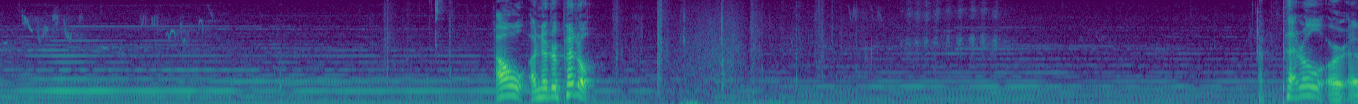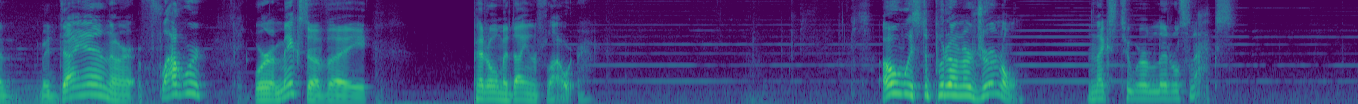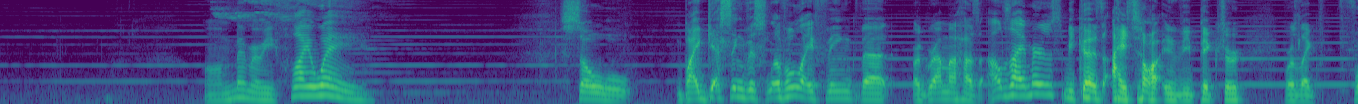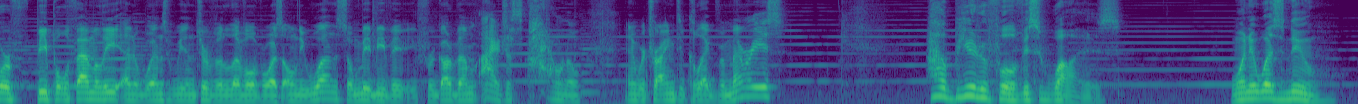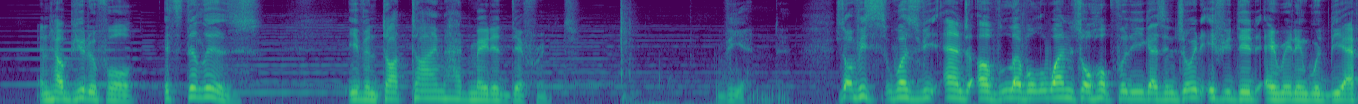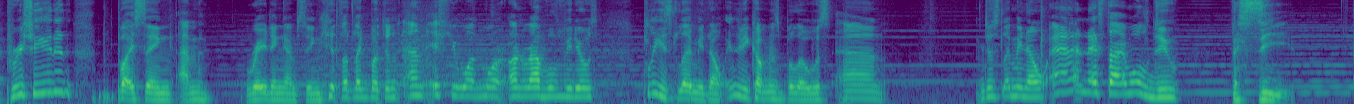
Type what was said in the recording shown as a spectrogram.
Oh, another pedal. A petal or a medallion or a flower or a mix of a petal medallion flower. Oh, it's to put on our journal next to our little snacks. Oh, memory, fly away. So, by guessing this level, I think that our grandma has Alzheimer's because I saw in the picture was like four people family and once we entered the level there was only one so maybe they forgot them I just I don't know and we're trying to collect the memories how beautiful this was when it was new and how beautiful it still is even thought time had made it different the end so this was the end of level 1, so hopefully you guys enjoyed. If you did, a rating would be appreciated by saying I'm rating, I'm saying hit that like button. And if you want more Unravel videos, please let me know in the comments below. And just let me know, and next time we'll do the sea.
